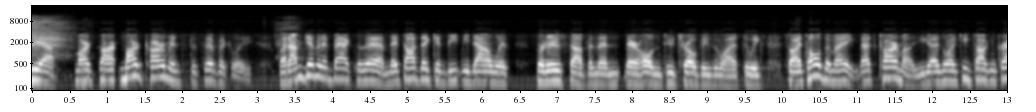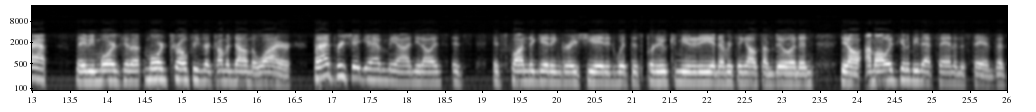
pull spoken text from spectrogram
Yeah, Mark Car- Mark Carman specifically. But I'm giving it back to them. They thought they could beat me down with Purdue stuff, and then they're holding two trophies in the last two weeks. So I told them, hey, that's karma. You guys want to keep talking crap? Maybe more is gonna more trophies are coming down the wire. But I appreciate you having me on. You know, it's it's it's fun to get ingratiated with this Purdue community and everything else I'm doing. And you know, I'm always going to be that fan in the stands. That's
